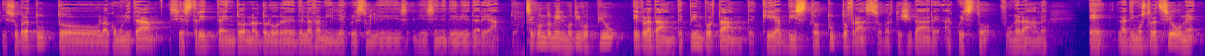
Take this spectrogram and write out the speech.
e soprattutto la comunità si è stretta intorno al dolore della famiglia e questo gli, gli se ne deve dare atto. Secondo me il motivo più eclatante, più importante che ha visto tutto Frasso partecipare a questo funerale è la dimostrazione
